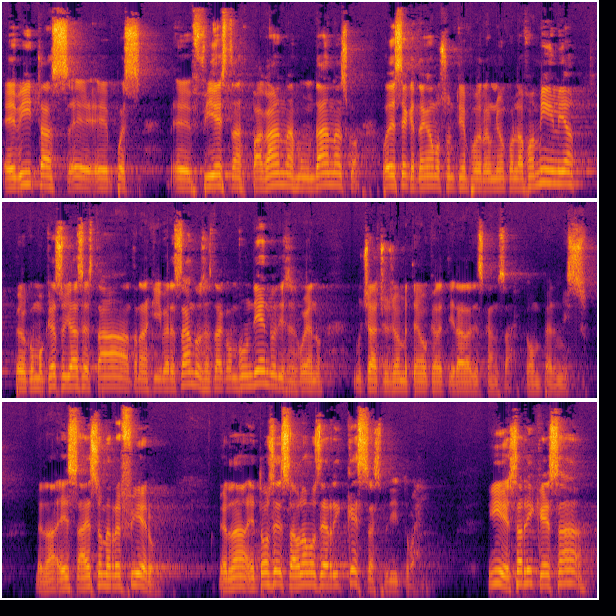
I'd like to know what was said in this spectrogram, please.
evitas eh, eh, pues eh, fiestas paganas, mundanas. Puede ser que tengamos un tiempo de reunión con la familia, pero como que eso ya se está transgiversando, se está confundiendo, y dices, bueno, muchachos, yo me tengo que retirar a descansar, con permiso. ¿Verdad? Es, a eso me refiero. ¿Verdad? Entonces hablamos de riqueza espiritual. Y esa riqueza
